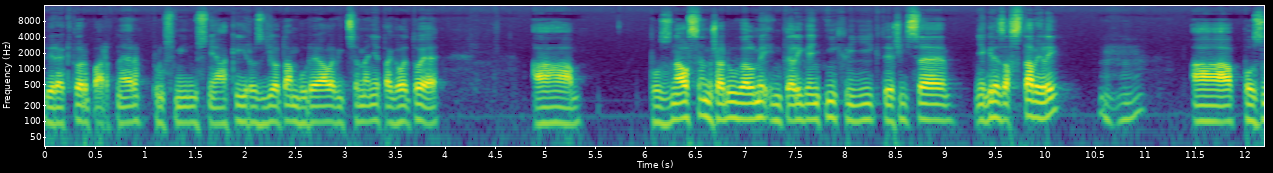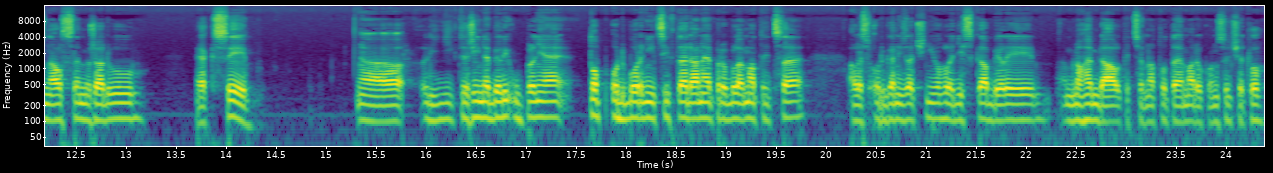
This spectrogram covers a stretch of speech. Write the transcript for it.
direktor, partner, plus minus nějaký rozdíl tam bude, ale víceméně takhle to je. A poznal jsem řadu velmi inteligentních lidí, kteří se někde zastavili mm-hmm. a poznal jsem řadu jaksi uh, lidí, kteří nebyli úplně top odborníci v té dané problematice, ale z organizačního hlediska byli mnohem dál. Teď jsem na to téma dokonce četl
